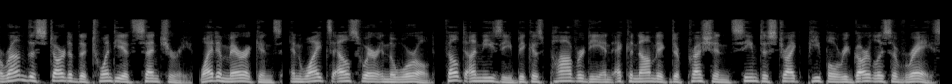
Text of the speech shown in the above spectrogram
Around the start of the 20th century, white Americans, and whites elsewhere in the world, felt uneasy because poverty and economic depression seemed to strike people regardless of race.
